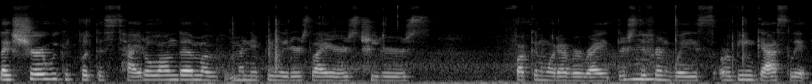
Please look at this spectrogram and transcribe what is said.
like sure we could put this title on them of manipulators, liars, cheaters, fucking whatever, right? There's mm-hmm. different ways or being gaslit,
